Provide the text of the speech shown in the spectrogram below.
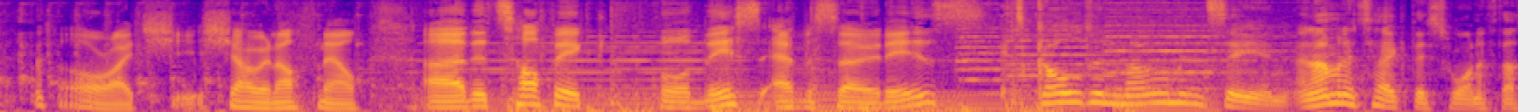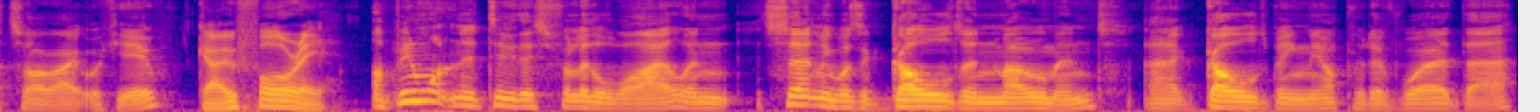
All right, sh- showing off now. Uh, the topic for this episode is It's golden moments, Ian, and I'm going to take this one if that's all right with you. go for it. I've been wanting to do this for a little while, and it certainly was a golden moment. Uh, gold being the operative word there.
